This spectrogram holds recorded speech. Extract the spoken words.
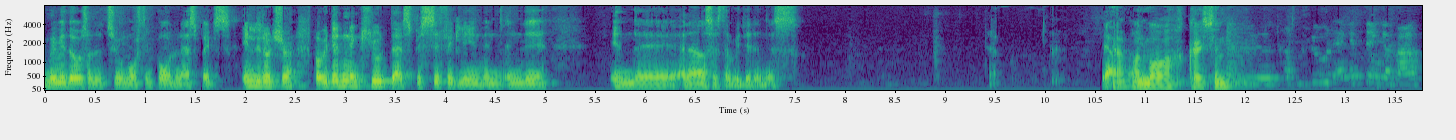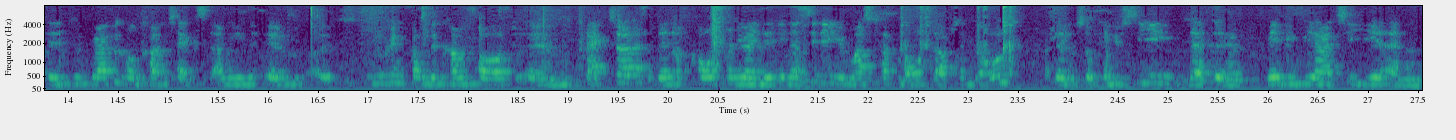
maybe those are the two most important aspects in literature, but we didn't include that specifically in, in, in the in the analysis that we did in this. Yeah. Yeah, one more question. Can you conclude anything about the geographical context? I mean, looking from the comfort um, factor, then of course, when you're in the inner city, you must have more stops and. Uh, so can you see that uh, maybe BRT and,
